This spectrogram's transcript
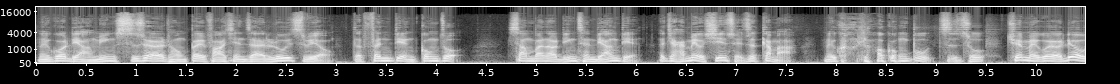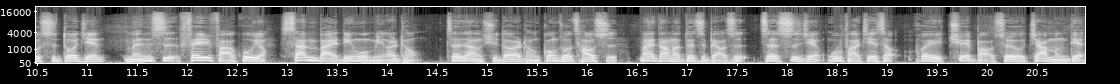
美国两名十岁儿童被发现在 Louisville 的分店工作，上班到凌晨两点，而且还没有薪水，这干嘛？美国劳工部指出，全美国有六十多间门市非法雇佣三百零五名儿童，这让许多儿童工作超时。麦当劳对此表示，这事件无法接受，会确保所有加盟店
